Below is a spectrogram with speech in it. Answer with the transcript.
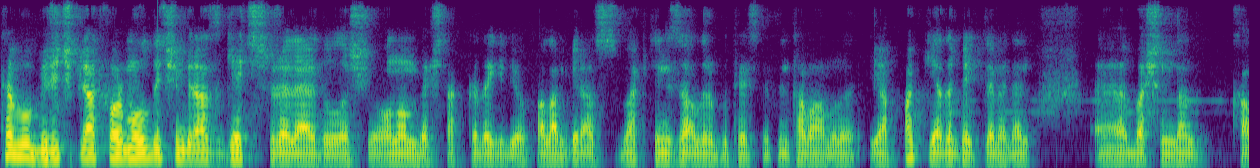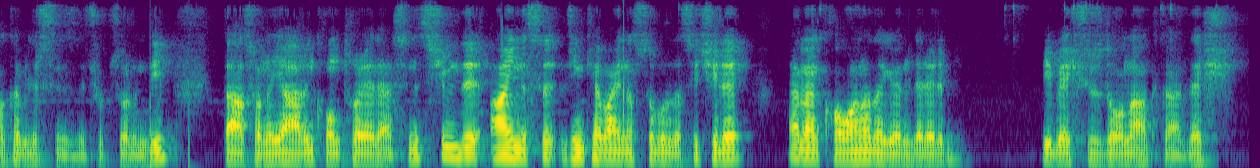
Tabi bu bridge platformu olduğu için biraz geç sürelerde ulaşıyor. 10-15 dakikada gidiyor falan. Biraz vaktinizi alır bu testlerin tamamını yapmak ya da beklemeden e, başından kalkabilirsiniz de çok sorun değil. Daha sonra yarın kontrol edersiniz. Şimdi aynısı Rinkebay nasıl burada seçili. Hemen kovana da gönderelim. Bir 500 de at kardeş.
